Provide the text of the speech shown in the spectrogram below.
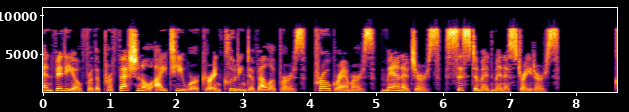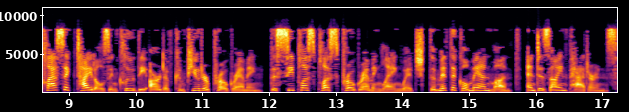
and video for the professional IT worker including developers, programmers, managers, system administrators. Classic titles include The Art of Computer Programming, the C++ programming language, The Mythical Man Month, and Design Patterns.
